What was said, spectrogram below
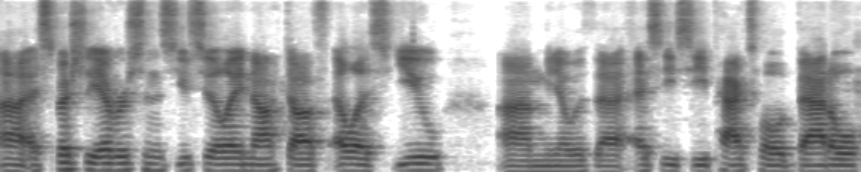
mm-hmm. uh, especially ever since UCLA knocked off LSU. Um, you know, with that SEC Pac-12 battle,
